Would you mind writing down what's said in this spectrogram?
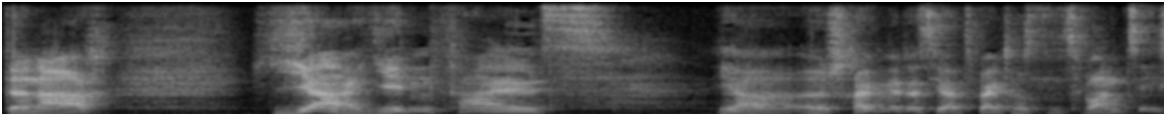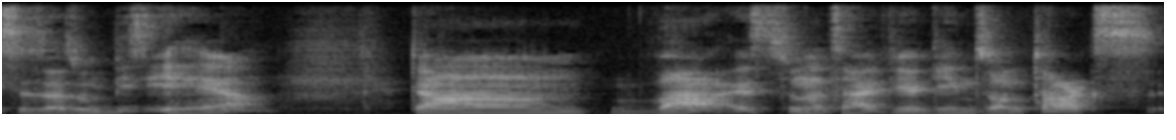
danach. Ja, jedenfalls ja, äh, schreiben wir das Jahr 2020, es ist also ein bisschen her. Da war es zu einer Zeit, wir gehen sonntags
